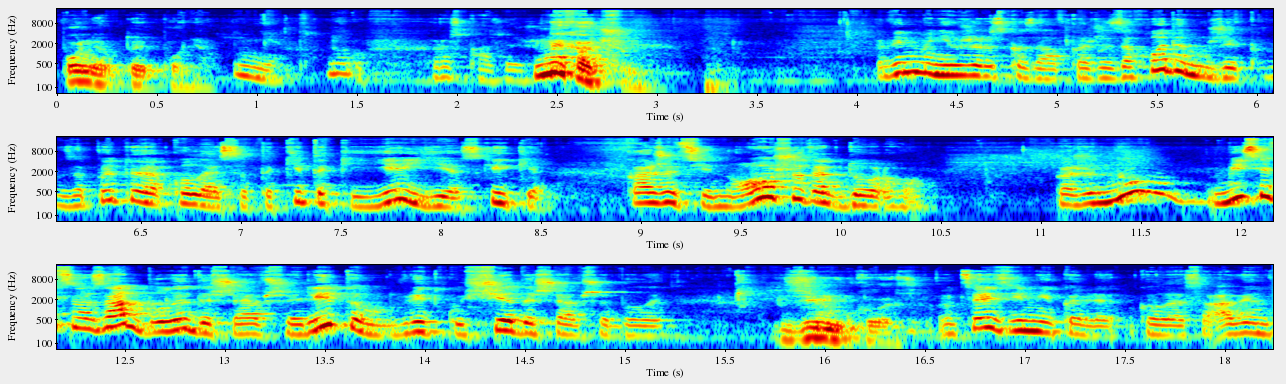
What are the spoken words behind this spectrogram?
поняв, той поняв. Ні, ну розказуєш. Не хочу. Він мені вже розказав. Каже, заходить мужик, запитує колеса, такі-такі, є, є. Скільки? Каже, ціну, а що так дорого? Каже, ну, місяць назад були дешевше, літом, влітку ще дешевше були. Зимні колеса. Оце зимні колеса. А він,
